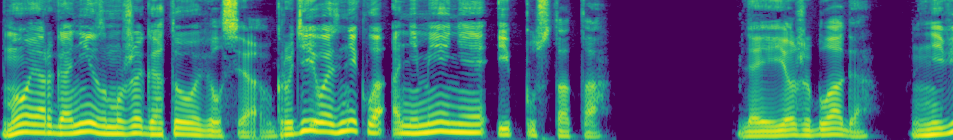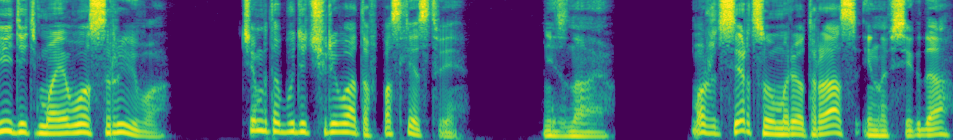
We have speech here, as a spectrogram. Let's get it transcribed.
Мой организм уже готовился. В груди возникло онемение и пустота. Для ее же блага. Не видеть моего срыва. Чем это будет чревато впоследствии? Не знаю. Может, сердце умрет раз и навсегда?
